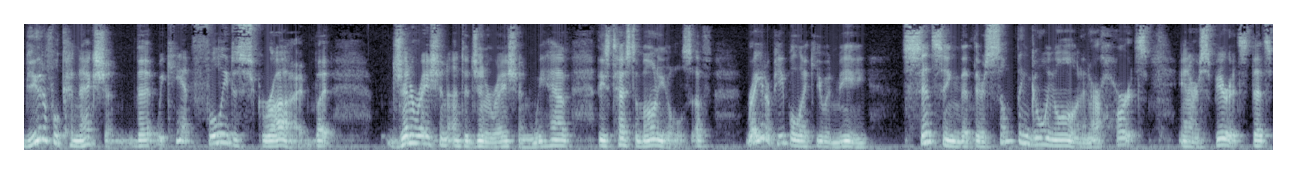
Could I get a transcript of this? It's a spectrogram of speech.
beautiful connection that we can't fully describe, but generation unto generation, we have these testimonials of regular people like you and me sensing that there's something going on in our hearts, in our spirits, that's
